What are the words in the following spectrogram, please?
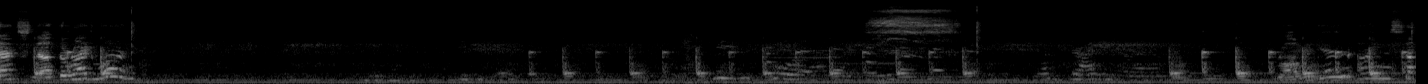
That's not the right one. Wrong again, Einstein.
